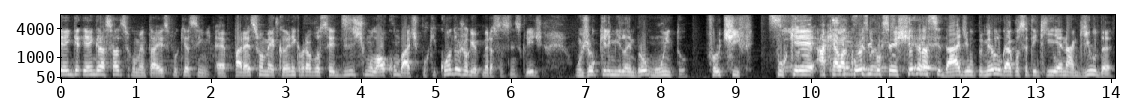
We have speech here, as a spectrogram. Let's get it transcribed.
é, é engraçado você comentar isso, porque assim, é, parece uma mecânica para você desestimular o combate. Porque quando eu joguei o primeiro Assassin's Creed, um jogo que ele me lembrou muito foi o Chief. Porque Sim, aquela coisa que você chega é... na cidade, o primeiro lugar que você tem que ir é na guilda,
